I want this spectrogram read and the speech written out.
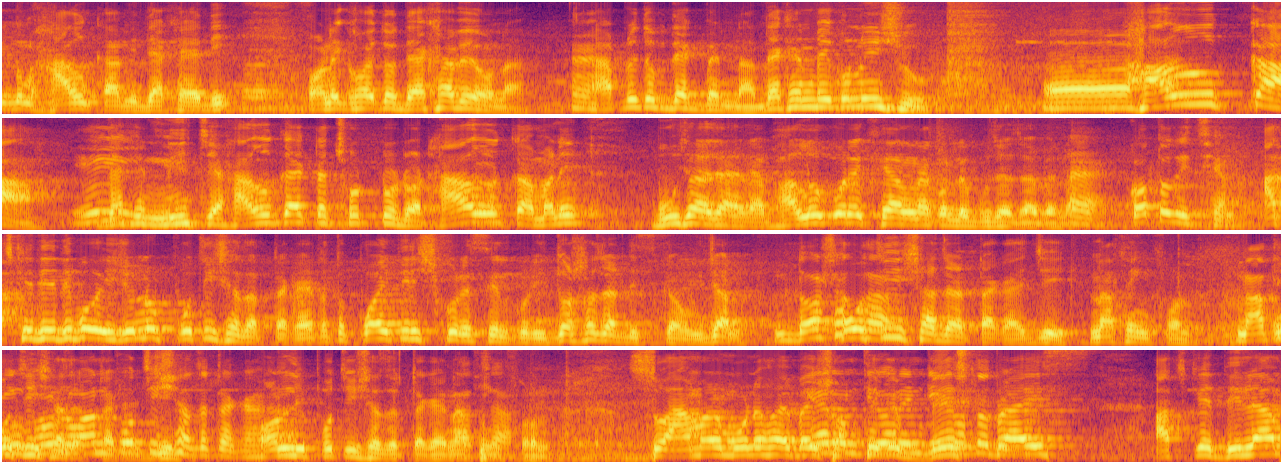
একদম হালকা আমি দেখাই দিই। অনেকে হয়তো দেখাবেও না। হ্যাঁ। আপনি তো দেখবেন না। দেখেন ভাই কোনো ইস্যু হালকা। দেখেন নিচে হালকা একটা ছোট্ট ডট হালকা মানে বোঝা যায় না। ভালো করে খেয়াল না করলে বোঝা যাবে না। হ্যাঁ কত দিচ্ছেন আজকে দিয়ে দিব এই জন্য পঁচিশ হাজার টাকা। এটা তো পঁয়ত্রিশ করে সেল করি দশ হাজার ডিসকাউন্ট জান? দশ পঁচিশ হাজার টাকায় জি Nothing phone Nothing phone one 25,000 টাকা। অনলি পঁচিশ হাজার টাকায় নাথিং। ফোন সো আমার মনে হয় ভাই সব থেকে বেস্ট প্রাইস আজকে দিলাম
